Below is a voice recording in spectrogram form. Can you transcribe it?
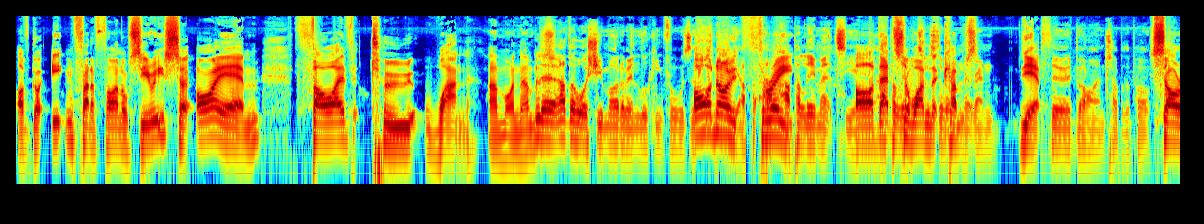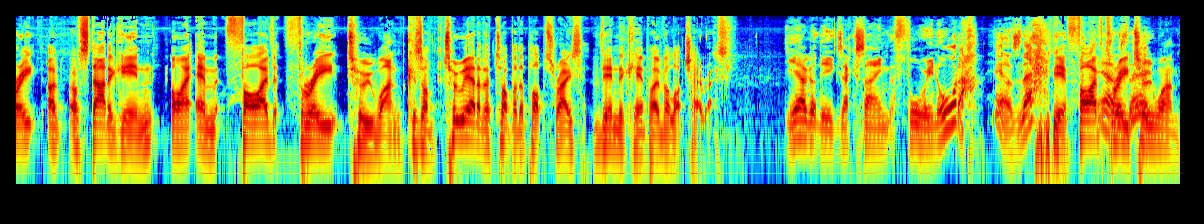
I've got it in front of Final Series. So I am 5 2 1 are my numbers. The other horse you might have been looking for was the Oh, three, no, upper, three. upper limits. Yeah. Oh, that's Upper the one that was comes- ran yeah. third behind top of the pops. Sorry, I'll, I'll start again. I am 5 3 2 1 because I've two out of the top of the Pops race, then the Campo Veloce race. Yeah, I got the exact same four in order. How's that? Yeah, 5 How's 3 that? 2 1.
